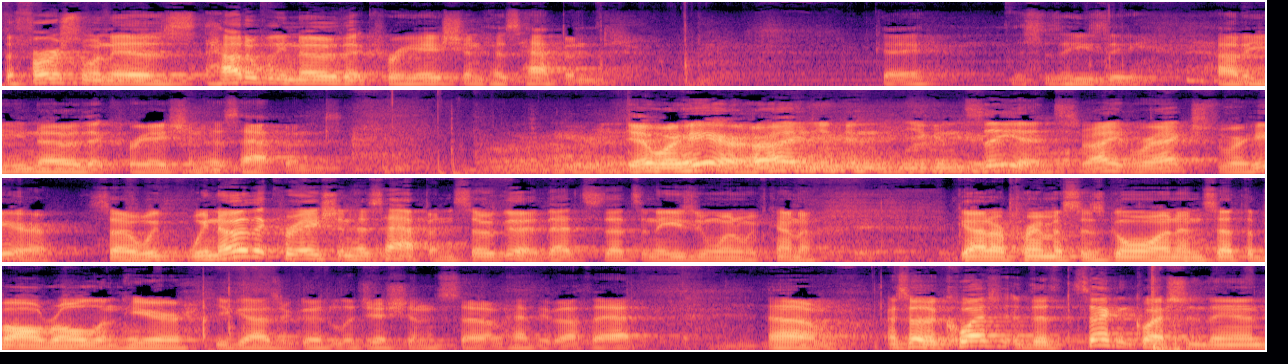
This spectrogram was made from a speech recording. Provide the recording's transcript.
The first one is How do we know that creation has happened? Okay, this is easy. How do you know that creation has happened? Yeah, we're here, right? You can you can see it, right? We're actually we're here. So we we know that creation has happened. So good. That's that's an easy one. We've kind of got our premises going and set the ball rolling here. You guys are good logicians, so I'm happy about that. Um, and so the question, the second question then,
